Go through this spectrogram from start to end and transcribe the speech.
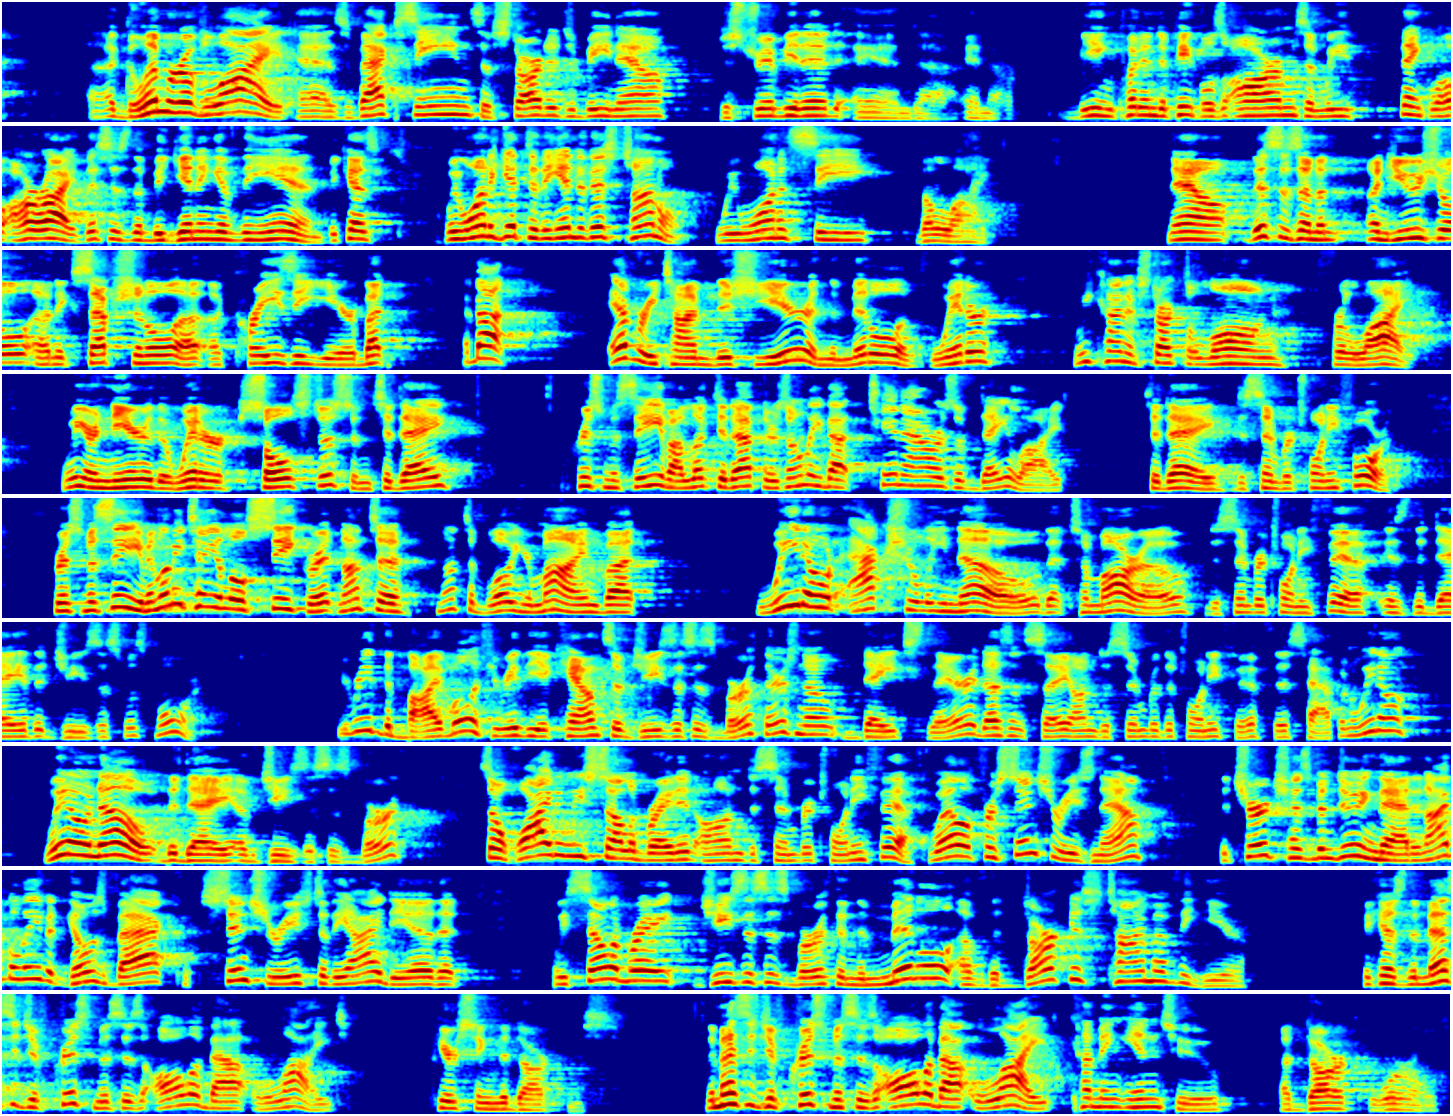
a glimmer of light as vaccines have started to be now distributed and, uh, and are being put into people's arms. And we think, well, all right, this is the beginning of the end because we want to get to the end of this tunnel. We want to see the light. Now, this is an unusual, an exceptional, a, a crazy year, but about every time this year in the middle of winter, we kind of start to long for light. We are near the winter solstice, and today, Christmas Eve, I looked it up, there's only about 10 hours of daylight today, December 24th. Christmas Eve. And let me tell you a little secret, not to, not to blow your mind, but we don't actually know that tomorrow, December 25th, is the day that Jesus was born. You read the Bible, if you read the accounts of Jesus' birth, there's no dates there. It doesn't say on December the 25th this happened. We don't, we don't know the day of Jesus' birth. So why do we celebrate it on December 25th? Well, for centuries now, the church has been doing that, and I believe it goes back centuries to the idea that we celebrate Jesus' birth in the middle of the darkest time of the year because the message of Christmas is all about light piercing the darkness. The message of Christmas is all about light coming into a dark world.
